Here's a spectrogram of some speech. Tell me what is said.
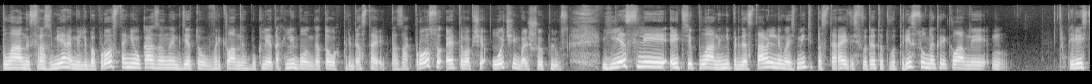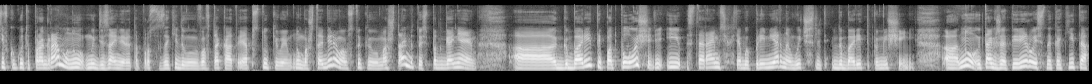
планы с размерами, либо просто они указаны где-то в рекламных буклетах, либо он готов их предоставить по запросу, это вообще очень большой плюс. Если эти планы не предоставлены, возьмите, постарайтесь вот этот вот рисунок рекламный перевести в какую-то программу, ну, мы, дизайнеры, это просто закидываем в автокад и обстукиваем, ну, масштабируем, обстукиваем масштабе, то есть подгоняем а, габариты под площади и стараемся хотя бы примерно вычислить габариты помещений. А, ну, и также оперируясь на какие-то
